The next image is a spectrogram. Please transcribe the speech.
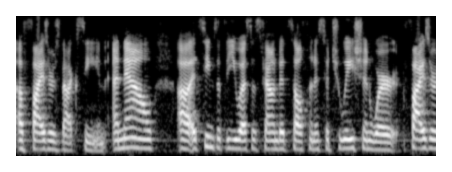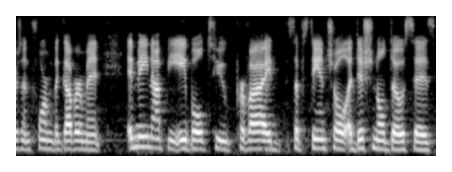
of Pfizer's vaccine. And now uh, it seems that the U.S. has found itself in a situation where Pfizer's informed the government it may not be able to provide substantial additional doses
